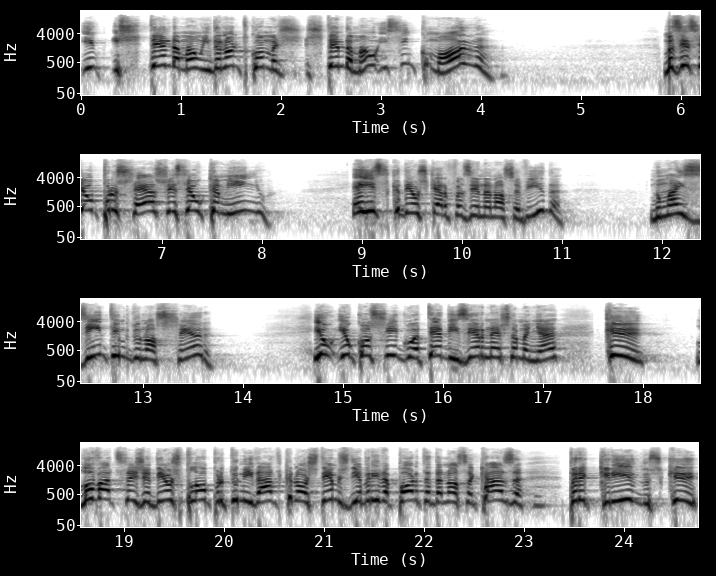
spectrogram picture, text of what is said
e estenda a mão, ainda não lhe tocou, mas estenda a mão e se incomoda. Mas esse é o processo, esse é o caminho. É isso que Deus quer fazer na nossa vida, no mais íntimo do nosso ser. Eu, eu consigo até dizer nesta manhã que louvado seja Deus pela oportunidade que nós temos de abrir a porta da nossa casa para queridos que,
